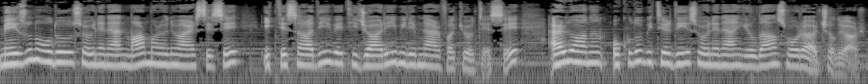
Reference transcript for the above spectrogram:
mezun olduğu söylenen Marmara Üniversitesi İktisadi ve Ticari Bilimler Fakültesi Erdoğan'ın okulu bitirdiği söylenen yıldan sonra açılıyor.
